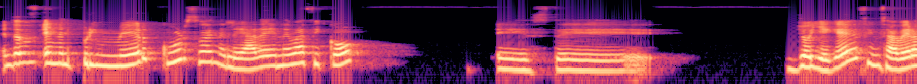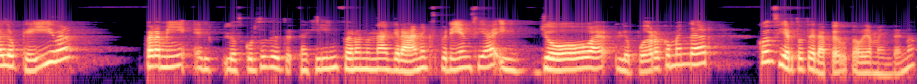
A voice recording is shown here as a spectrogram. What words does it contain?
Entonces, en el primer curso, en el de ADN básico, este, yo llegué sin saber a lo que iba. Para mí, los cursos de Theta Healing fueron una gran experiencia y yo eh, lo puedo recomendar con cierto terapeuta, obviamente, ¿no?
